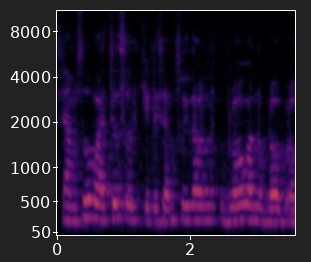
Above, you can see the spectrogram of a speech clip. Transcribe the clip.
ഷംസു വാച്ചു വിളിക്കുന്നുണ്ട് ഷംസു ഇതാ വന്ന് ബ്രോ വന്നു. Bro bro.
